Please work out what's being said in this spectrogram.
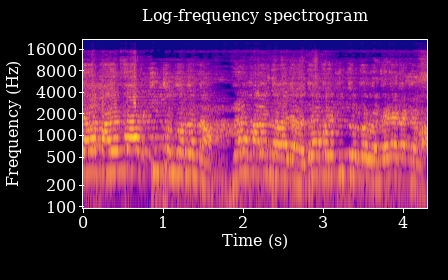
যারা পারেন না কীর্তন করবেন না। যারা পারেন তারা যারা দয়া করে কীর্তন করবেন এটা একটা খেলা।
